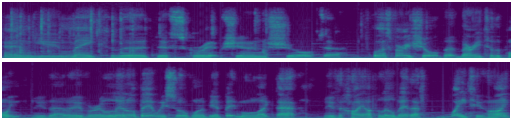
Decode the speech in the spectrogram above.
Can you make the description shorter? Well, that's very short, but very to the point. Move that over a little bit. We sort of want to be a bit more like that. Move the height up a little bit, that's way too high.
